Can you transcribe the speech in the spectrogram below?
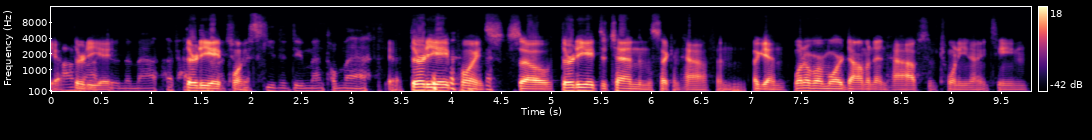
Yeah, I'm not 38. doing the math. I've had 38 too much points. to do mental math. Yeah, 38 points. So 38 to 10 in the second half. And again, one of our more dominant halves of 2019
